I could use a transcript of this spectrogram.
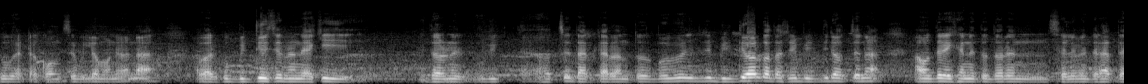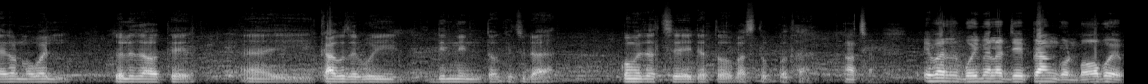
খুব একটা কমছে বলে মনে হয় না। আবার খুব বৃদ্ধি হয়েছে মানে একই ধরনের বিক- হচ্ছে তার কারণ তো যে বৃদ্ধি হওয়ার কথা সেই বৃদ্ধিটা হচ্ছে না। আমাদের এখানে তো ধরেন ছেলেমেয়েদের হাতে এখন মোবাইল চলে যাওয়াতে এই কাগজের বই দিন দিন তো কিছুটা কমে যাচ্ছে এটা তো বাস্তব কথা। আচ্ছা এবার বইমেলার যে প্রাঙ্গণ বা অবয়ব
